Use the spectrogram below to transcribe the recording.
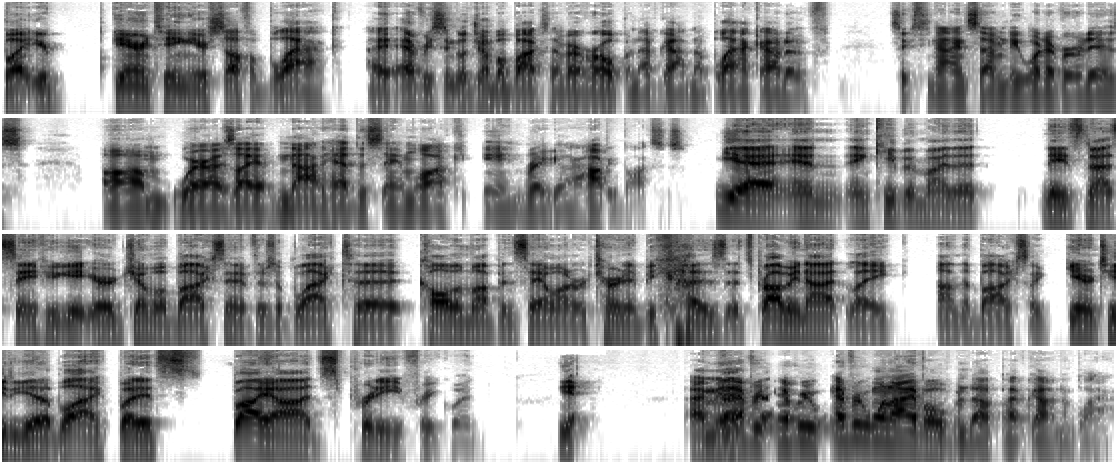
but you're guaranteeing yourself a black. I, every single jumbo box I've ever opened, I've gotten a black out of 69, 70, whatever it is. Um, whereas I have not had the same luck in regular hobby boxes. Yeah, and and keep in mind that Nate's not saying if you get your jumbo box and if there's a black to call them up and say I want to return it because it's probably not like on the box like guaranteed to get a black, but it's by odds pretty frequent. Yeah, I mean that, every every every one I've opened up, I've gotten a black.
